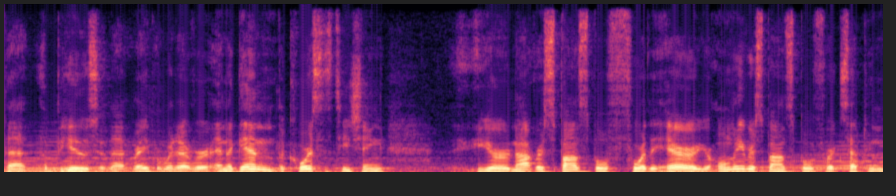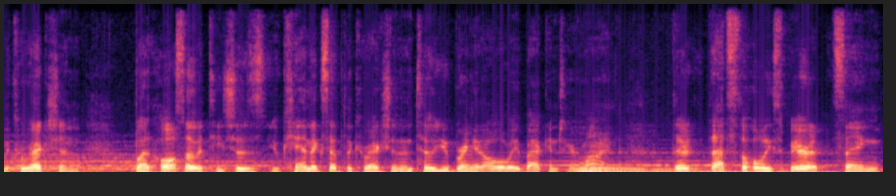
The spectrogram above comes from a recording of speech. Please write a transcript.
that abuse or that rape or whatever. And again, the Course is teaching you're not responsible for the error, you're only responsible for accepting the correction, But also it teaches you can't accept the correction until you bring it all the way back into your mind. There, that's the Holy Spirit saying,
